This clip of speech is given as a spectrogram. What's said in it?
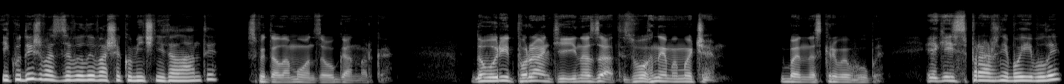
І куди ж вас завели ваші комічні таланти? Спитала Монза у Ганмарка. До воріт Поранті і назад, з вогнем і мечем. Бен не скривив губи. Якісь справжні бої були?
